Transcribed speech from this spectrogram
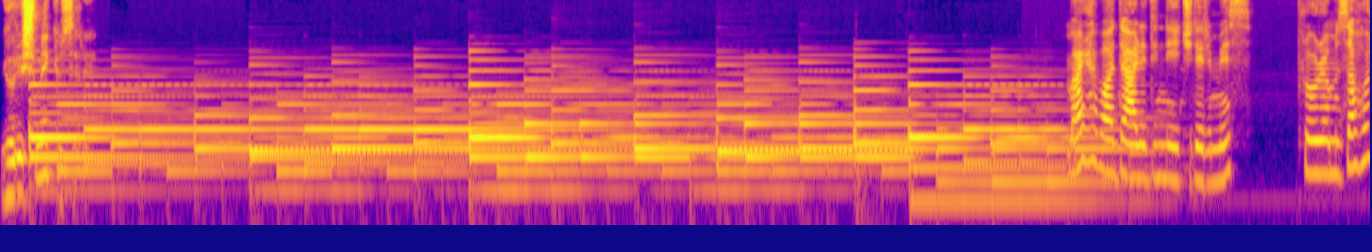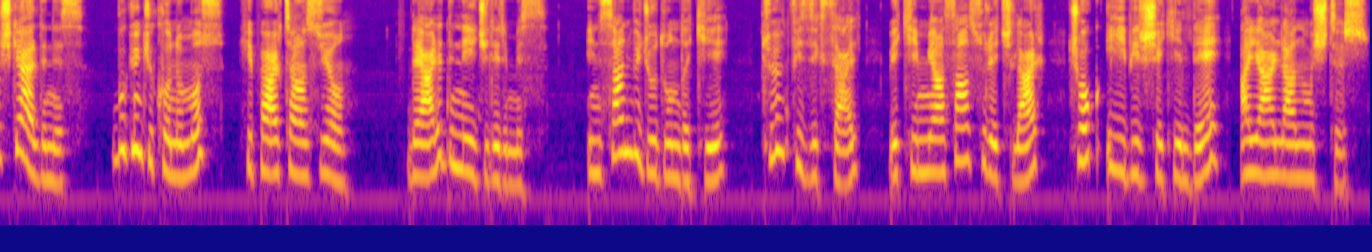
Görüşmek üzere. Merhaba değerli dinleyicilerimiz. Programımıza hoş geldiniz. Bugünkü konumuz hipertansiyon. Değerli dinleyicilerimiz, insan vücudundaki tüm fiziksel ve kimyasal süreçler çok iyi bir şekilde ayarlanmıştır.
